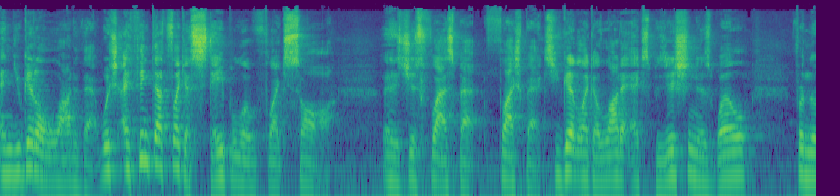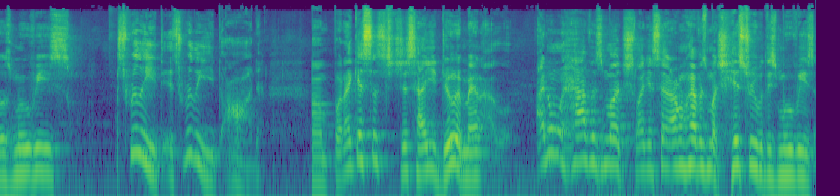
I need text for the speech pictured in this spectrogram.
And you get a lot of that, which I think that's like a staple of like Saw. It's just flashback flashbacks. You get like a lot of exposition as well from those movies. It's really it's really odd. Um, but I guess that's just how you do it, man. I, I don't have as much, like I said, I don't have as much history with these movies.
